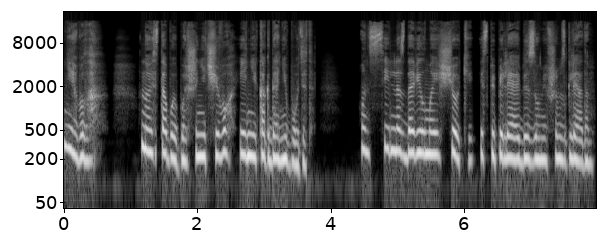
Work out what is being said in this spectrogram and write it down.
«Не было. Но и с тобой больше ничего и никогда не будет». Он сильно сдавил мои щеки, испепеляя безумевшим взглядом.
